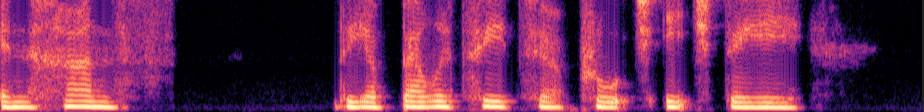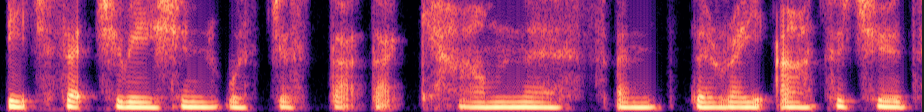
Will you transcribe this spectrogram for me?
enhance the ability to approach each day, each situation with just that that calmness and the right attitude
